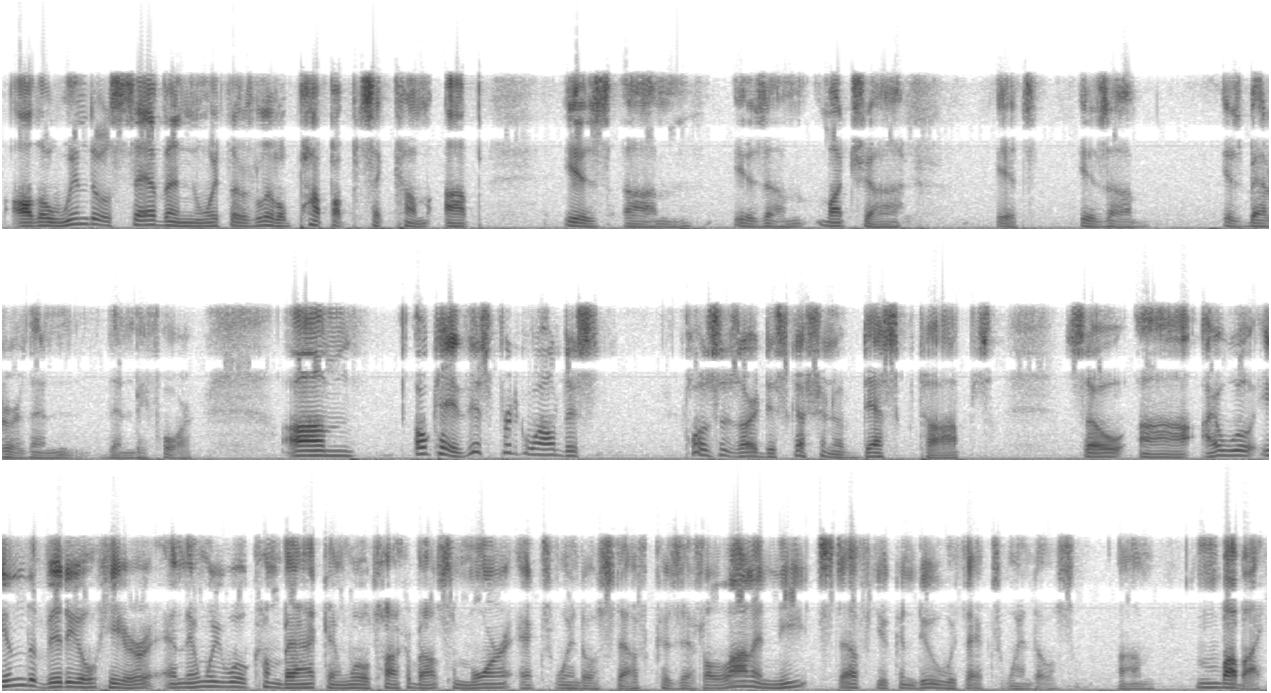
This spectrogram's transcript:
Although Windows 7 with those little pop-ups that come up is um, is um, much uh, it's is uh, is better than than before. Um, okay, this pretty well just closes our discussion of desktops. So uh, I will end the video here, and then we will come back and we'll talk about some more X-Window stuff because there's a lot of neat stuff you can do with X Windows. Um, bye bye.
